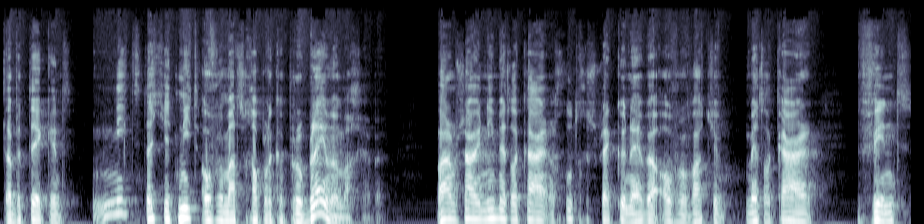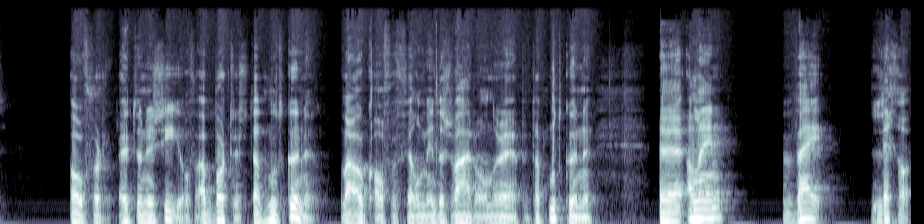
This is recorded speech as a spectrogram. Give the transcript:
dat betekent niet dat je het niet over maatschappelijke problemen mag hebben. Waarom zou je niet met elkaar een goed gesprek kunnen hebben... over wat je met elkaar vindt over euthanasie of abortus? Dat moet kunnen. Maar ook over veel minder zware onderwerpen. Dat moet kunnen. Eh, alleen, wij leggen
